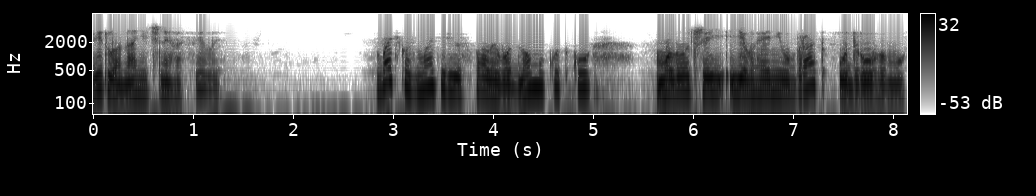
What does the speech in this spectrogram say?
світло на ніч не гасили. Батько з матір'ю спали в одному кутку, молодший Євгенів брат у другому,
